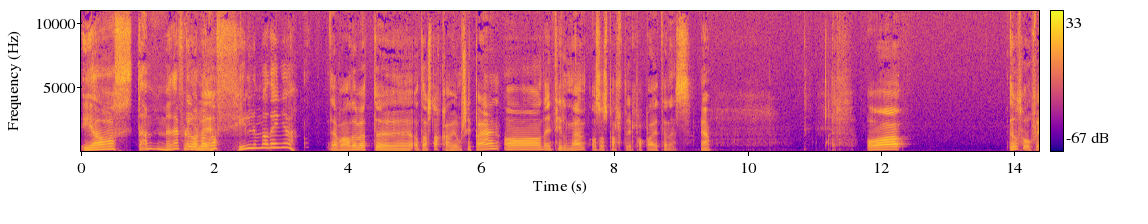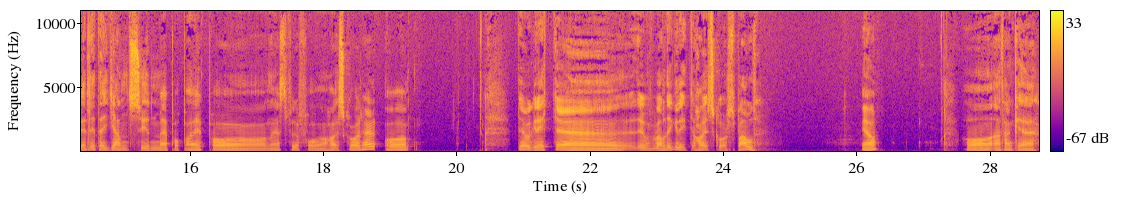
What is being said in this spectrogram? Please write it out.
Ja, stemmer det, for det var laga film av den, ja. Det var det, vet du. Og da snakka vi om skipperen og den filmen, og så spilte vi Popeye Tennis. Ja. Og nå tok vi et lite gjensyn med Popeye på Nes for å få high score her, og det er jo greit eh, Det er jo veldig greit high score-spill. Ja. Og jeg tenker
